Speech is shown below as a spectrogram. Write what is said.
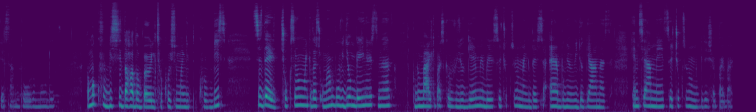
desem doğru mu olur? Ama kurbisi daha da böyle çok hoşuma gitti kurbis. Sizleri çok seviyorum arkadaşlar. Umarım bu videomu beğenirsiniz. Bugün belki başka bir video gelmeyebilir. Sizi çok seviyorum arkadaşlar. Eğer bugün video gelmezse endişelenmeyin. Sizi çok seviyorum arkadaşlar. Bay bay.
